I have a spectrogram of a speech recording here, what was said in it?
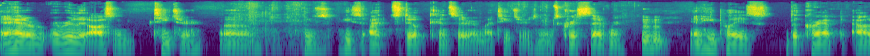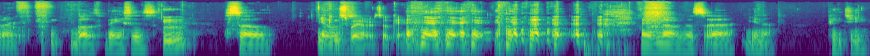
And I had a, a really awesome teacher. Um, who's he's I still consider him my teacher. His name's Chris Severin, Mhm. and he plays the crap out of both basses. Mhm. So You can was- swear, it's okay. I don't know if it's uh you know PG,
